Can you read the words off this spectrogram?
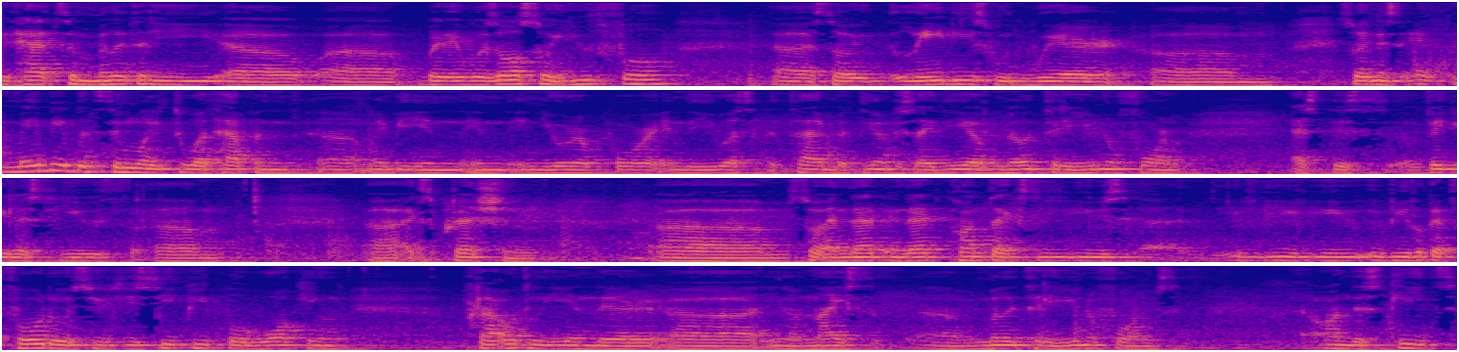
it had some military, uh, uh, but it was also youthful. Uh, so ladies would wear. Um, so it maybe a bit similar to what happened uh, maybe in, in, in, Europe or in the U.S. at the time. But you know, this idea of military uniform as this vigorous youth um, uh, expression. Um, so in that in that context, you, you, if, you, if you look at photos, you, you see people walking proudly in their uh, you know nice military uniforms on the streets.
